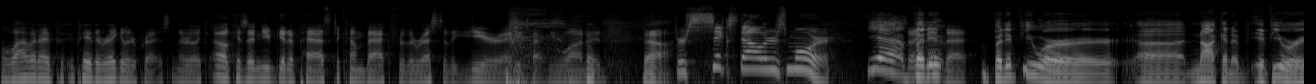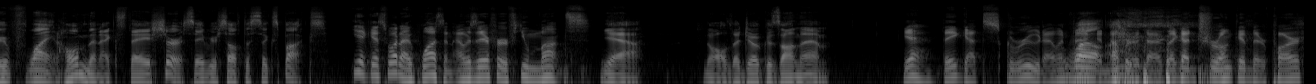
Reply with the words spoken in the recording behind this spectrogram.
well, why would I p- pay the regular price? And they were like, oh, because then you'd get a pass to come back for the rest of the year anytime you wanted yeah, for six dollars more. yeah. So I but did if, that. but if you were uh, not gonna, if you were flying home the next day, sure, save yourself the six bucks. Yeah, guess what? I wasn't. I was there for a few months. Yeah, well, the joke is on them. Yeah, they got screwed. I went Well- back a number of times. I got drunk in their park.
